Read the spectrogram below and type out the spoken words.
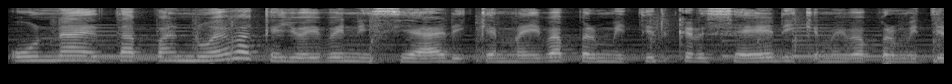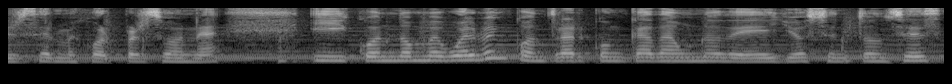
una etapa nueva que yo iba a iniciar y que me iba a permitir crecer y que me iba a permitir ser mejor persona. Y cuando me vuelva a encontrar con cada uno de ellos, entonces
